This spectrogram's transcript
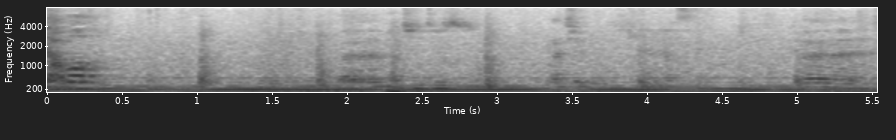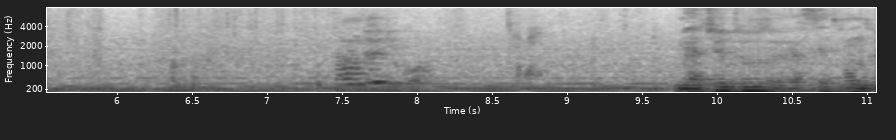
d'abord. Euh, Matthieu 12. Matthieu. Euh, 32 du quoi Matthieu 12, verset 32.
